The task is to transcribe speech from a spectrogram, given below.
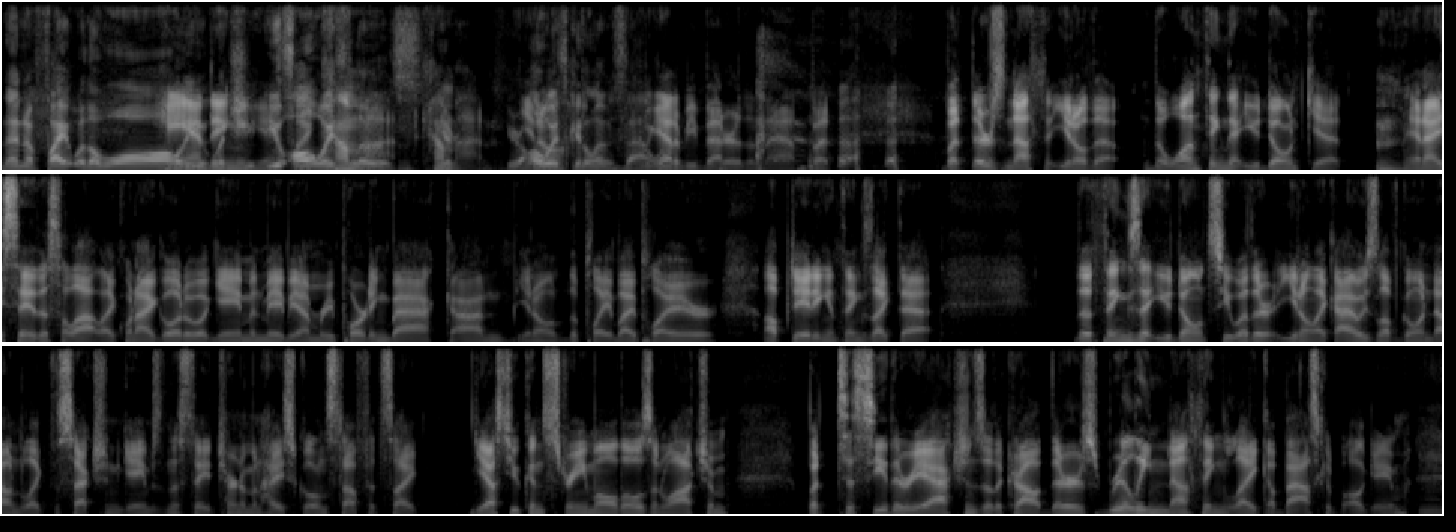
Then a fight with a wall, you- handing. you, you like, always come lose. On, come you're, on, you're you always know, going to lose that. We got to be better than that, but but there's nothing. You know the the one thing that you don't get, and I say this a lot, like when I go to a game and maybe I'm reporting back on you know the play by play or updating and things like that. The things that you don't see, whether you know, like I always love going down to like the section games in the state tournament, high school and stuff. It's like yes, you can stream all those and watch them, but to see the reactions of the crowd, there's really nothing like a basketball game. Hmm.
